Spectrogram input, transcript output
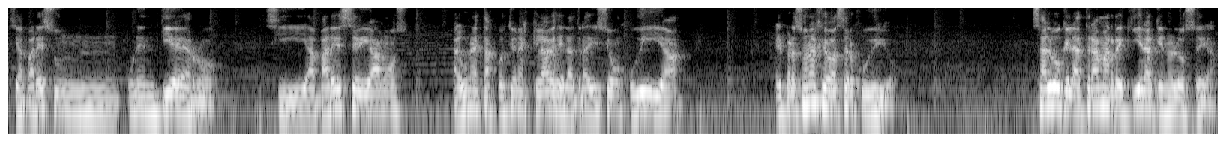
si aparece un, un entierro, si aparece, digamos, alguna de estas cuestiones claves de la tradición judía, el personaje va a ser judío. Salvo que la trama requiera que no lo sea.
